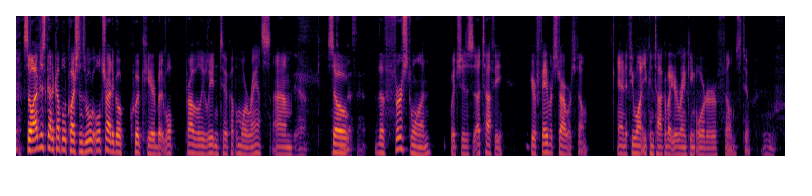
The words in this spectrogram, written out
so I've just got a couple of questions. We'll we'll try to go quick here, but we'll probably lead into a couple more rants. Um, yeah. so that's what I'm best at. the first one, which is a toughie, your favorite Star Wars film, and if you want, you can talk about your ranking order of films too. Oof.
